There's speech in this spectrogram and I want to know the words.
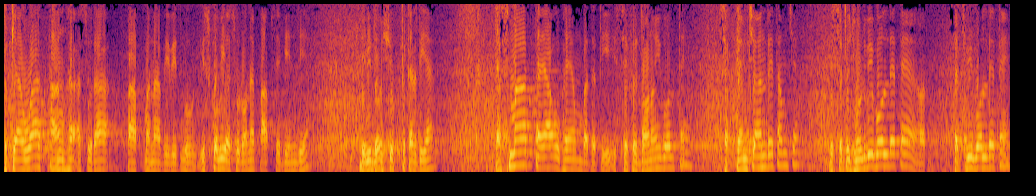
तो क्या हुआ? तांग असुरा पाप मना विविधु। इसको भी असुरों ने पाप से बीन दिया, ये भी दोष युक्त कर दिया। तस्मात तया उभयम बदती इससे फिर दोनों ही बोलते हैं। सत्यम च, अनृतम च। इससे तो झूठ भी बोल देते हैं और सच भी बोल देते हैं।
